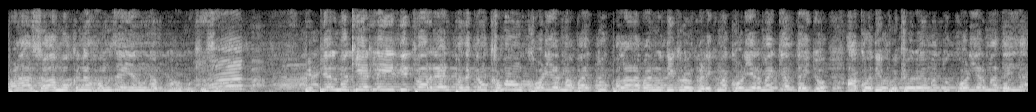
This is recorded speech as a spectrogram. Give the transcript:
પણ આ સહમુખને સમજે એનું નામ ગુરુમુખી છે. પીપીએલ મુખી એટલે એ દીતવાર રહે પછી કહું, ખમા, હું ખોડિયારમાં ભાઈ, તું ફલાણા ભાઈ નું દીકરો ઘડીકમાં ખોડિયારમાં કેમ થઈ ગયો? આખો દી ભૂખ્યો રહ્યો એમાં તું ખોડિયારમાં થઈ જા.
